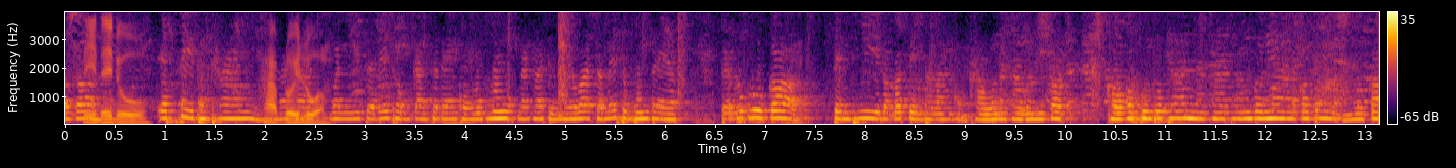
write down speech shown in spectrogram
FC ได้ดูเอฟซีทุกท่านภาพโดยรวม วันนี้จะได้ชมการแสดงของลูกๆนะคะ ถึงแม้ว่าจะไม่สมบูรณ์แบบ แต่ลูกๆก็ เต็มที่แล้วก็เต็มพลังของเขานะคะ วันนี้ก็ขอขอบคุณทุกท่านนะคะ ทั้งเบื้องหน้าแล้วก็เบื้องหลังแล้วก็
